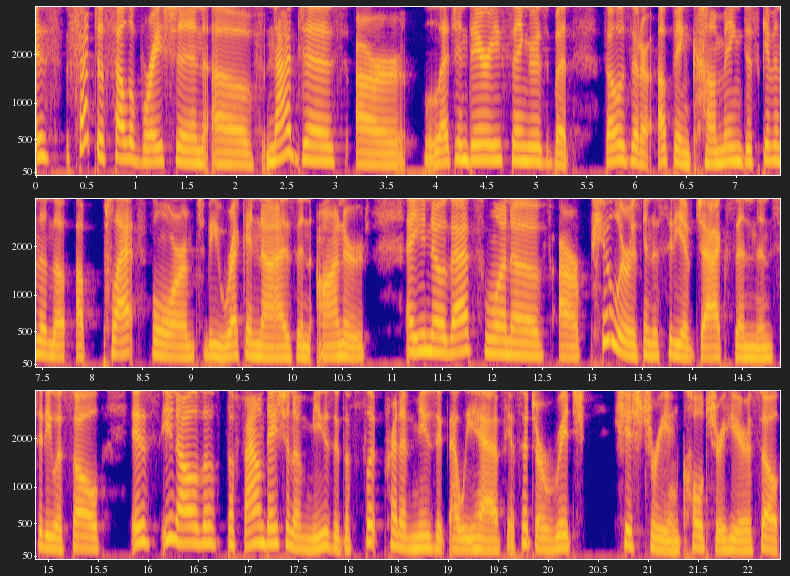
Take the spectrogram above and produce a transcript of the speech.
it's such a celebration of not just our legendary singers, but those that are up and coming, just giving them a, a, platform to be recognized and honored. And, you know, that's one of our pillars in the city of Jackson and City with Soul is, you know, the, the foundation of music, the footprint of music that we have. Such a rich history and culture here. So,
